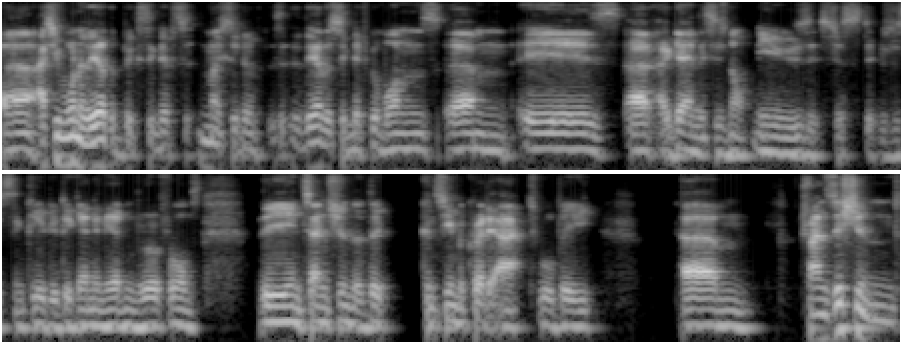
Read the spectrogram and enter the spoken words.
Uh, actually, one of the other big significant, most significant, the other significant ones um, is uh, again, this is not news. It's just it was just included again in the Edinburgh reforms. The intention that the Consumer Credit Act will be um, transitioned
